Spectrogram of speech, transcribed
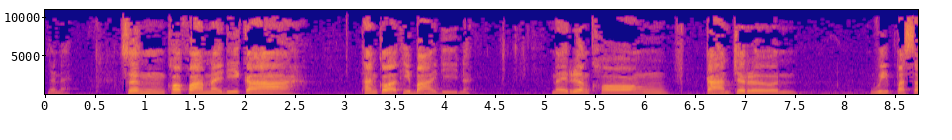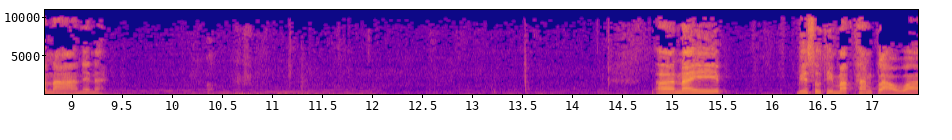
เนี่ยนะซึ่งข้อความในดีกาท่านก็อธิบายดีนะในเรื่องของการเจริญวิปัสสนาเนี่ยนะในวิสุทธิมรรคท่านกล่าวว่า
